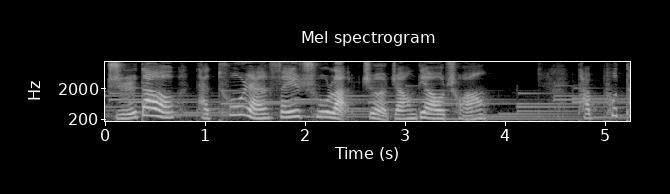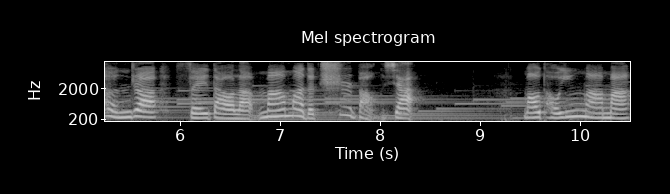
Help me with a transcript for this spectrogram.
直到它突然飞出了这张吊床，它扑腾着飞到了妈妈的翅膀下。猫头鹰妈妈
